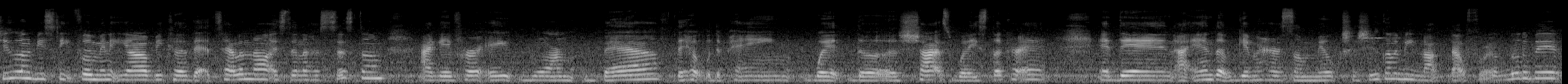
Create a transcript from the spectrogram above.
She's going to be asleep for a minute y'all because that Tylenol is still in her system. I gave her a warm bath to help with the pain with the shots where they stuck her at. And then I end up giving her some milk so she's going to be knocked out for a little bit.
